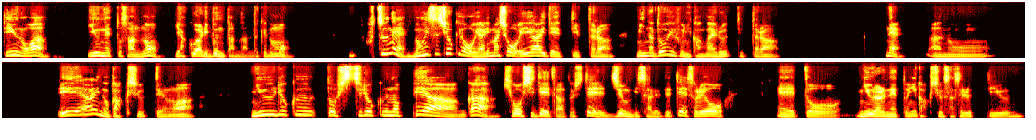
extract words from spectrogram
ていうのは Unet さんの役割分担なんだけども、普通ね、ノイズ除去をやりましょう AI でって言ったら、みんなどういうふうに考えるって言ったら、ね、あの、AI の学習っていうのは、入力と出力のペアが教師データとして準備されてて、それを、えっ、ー、と、ニューラルネットに学習させるっていう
